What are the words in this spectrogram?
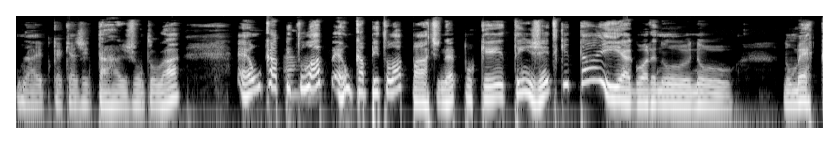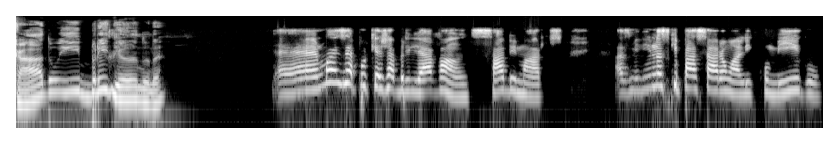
na época que a gente tava junto lá. É um capítulo, uhum. é um capítulo à parte, né? Porque tem gente que tá aí agora no, no, no mercado e brilhando, né? É, mas é porque já brilhava antes, sabe, Marcos? As meninas que passaram ali comigo,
